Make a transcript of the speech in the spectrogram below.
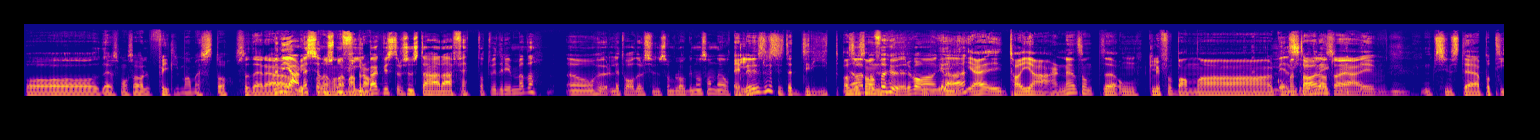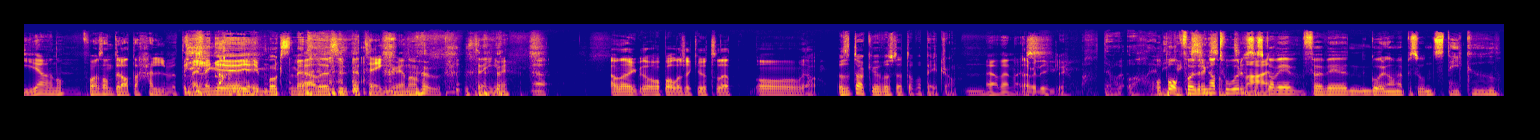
og dere som også har filma mest òg. Men gjerne send oss noe feedback hvis dere syns det her er fett at vi driver med det. Og høre litt hva dere syns om vloggen og sånn. Det er alltid Eller hvis dere syns det er drit. Altså, bare sånn, få høre hva greia er. Jeg tar gjerne et sånt eh, ordentlig forbanna kommentar. Altså, jeg syns det er på tide, jeg nå. Få en sånn dra til helvete-melding i, i innboksen min. Ja, det, synes, det trenger vi nå. Det trenger vi. Ja. Ja, men det er hyggelig. Håper alle sjekker ut. Så det er, og ja, Og så takker vi for støtta på Patron. Ja, det er det er veldig hyggelig. Og på oppfordring av Thor, så skal vi, før vi går i gang med episoden, stay cool.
